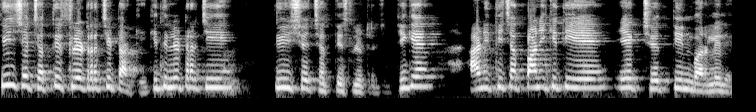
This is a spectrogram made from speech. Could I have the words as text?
तीनशे छत्तीस लिटरची टाकी. किती लिटरची? तीनशे छत्तीस लिटरची. ठीक आहे? आणि तिच्यात पाणी किती आहे? एक छेद तीन भरलेले.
